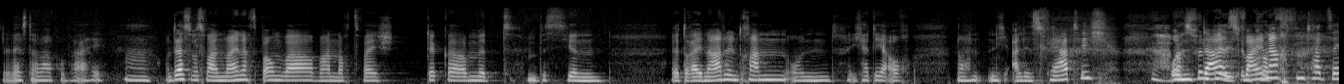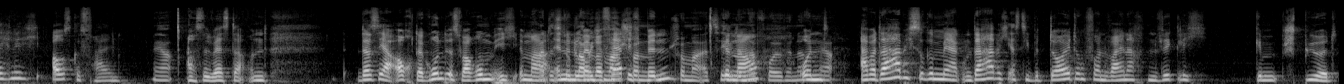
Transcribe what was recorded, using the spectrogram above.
Silvester war vorbei. Und das, was war ein Weihnachtsbaum war, waren noch zwei Stöcker mit ein bisschen äh, drei Nadeln dran und ich hatte ja auch noch nicht alles fertig. Ja, und da Bild ist im Kopf. Weihnachten tatsächlich ausgefallen. Ja. Aus Silvester. Und das ja auch der Grund ist, warum ich immer Hattest Ende du, ich, November mal fertig schon- bin. schon mal erzählt in genau. der Folge, ne? Und Ja. aber da habe ich so gemerkt und da habe ich erst die Bedeutung von Weihnachten wirklich gespürt,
